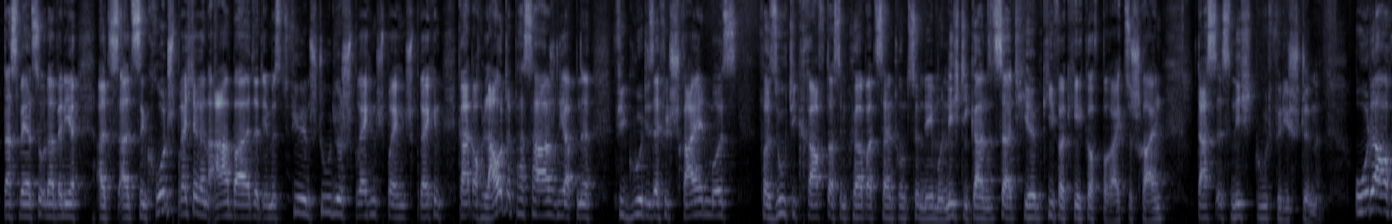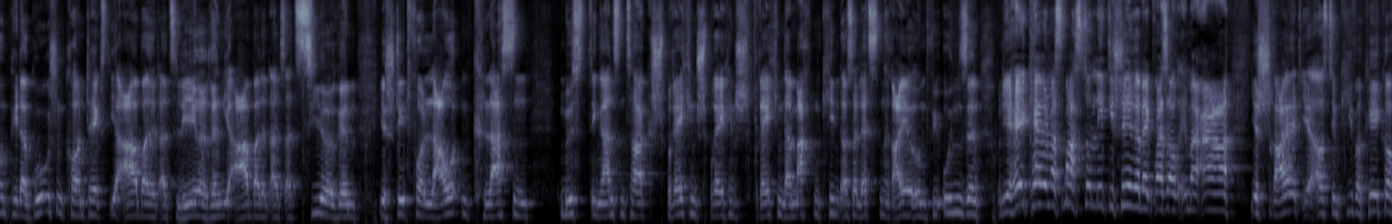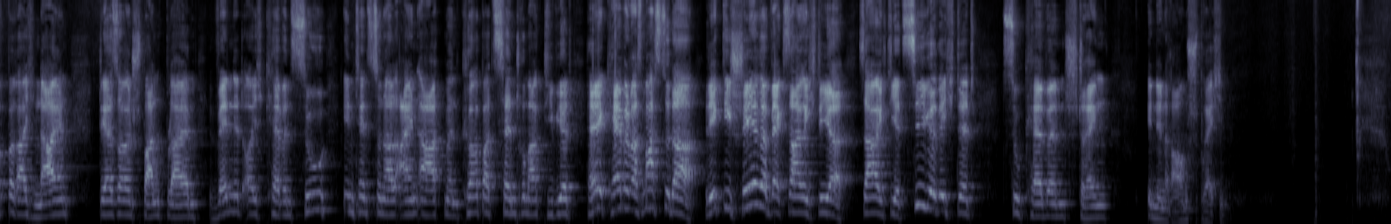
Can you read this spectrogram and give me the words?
Das wäre jetzt, oder wenn ihr als, als Synchronsprecherin arbeitet, ihr müsst viel im Studio sprechen, sprechen, sprechen. Gerade auch laute Passagen, ihr habt eine Figur, die sehr viel schreien muss. Versucht die Kraft aus dem Körperzentrum zu nehmen und nicht die ganze Zeit hier im Kiefer-Kehlkopf-Bereich zu schreien. Das ist nicht gut für die Stimme. Oder auch im pädagogischen Kontext, ihr arbeitet als Lehrerin, ihr arbeitet als Erzieherin, ihr steht vor lauten Klassen, müsst den ganzen Tag sprechen, sprechen, sprechen, dann macht ein Kind aus der letzten Reihe irgendwie Unsinn und ihr, hey Kevin, was machst du? Leg die Schere weg, was auch immer. Ah, ihr schreit, ihr aus dem Kiefer-Kehlkopf-Bereich. Nein, der soll entspannt bleiben. Wendet euch Kevin zu, intentional einatmen, Körperzentrum aktiviert. Hey Kevin, was machst du da? Leg die Schere weg, sage ich dir. Sage ich dir, zielgerichtet zu Kevin streng in den Raum sprechen.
